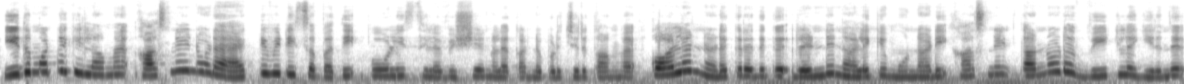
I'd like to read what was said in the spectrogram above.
இது மட்டும் இல்லாம ஹஸ்னினோட ஆக்டிவிட்டிஸை பத்தி போலீஸ் சில விஷயங்களை கண்டுபிடிச்சிருக்காங்க. கொலை நடக்கிறதுக்கு ரெண்டு நாளைக்கு முன்னாடி ஹஸ்னின் தன்னோட வீட்டுல இருந்து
